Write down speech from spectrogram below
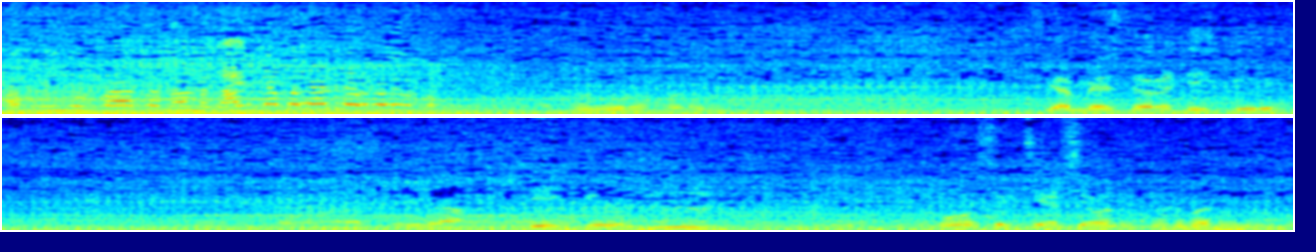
ಹದಿನೈದು ರೂಪಾಯಿ ಆಗ್ತದೆ ನನ್ನ ಗಾಡಿ ನಂಬರ್ ಹೇಳ್ರಿ ಅವ್ರು ಬರಬೇಕು M S R D Q ರೀ D Q four six eight seven ಹೇಳ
